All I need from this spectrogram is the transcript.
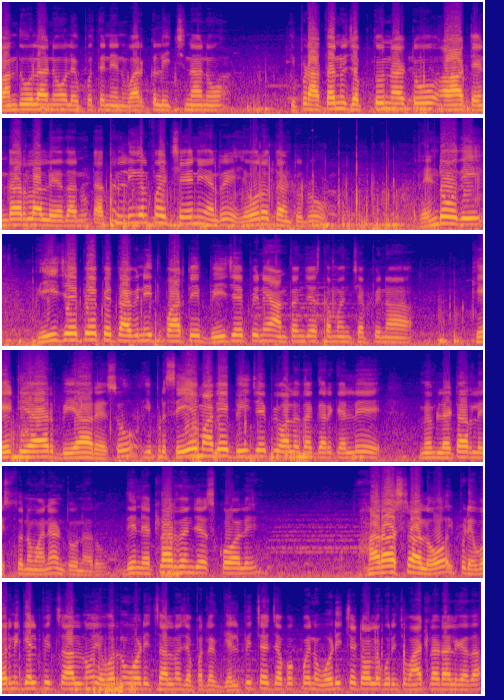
బంధువులను లేకపోతే నేను వర్కులు ఇచ్చినాను. ఇప్పుడు అతను చెప్తున్నట్టు ఆ టెండర్లా లేదనుంటే అతను లీగల్ ఫైట్ చేయనియన్రి ఎవరొద్దు అంటుర్రు. రెండవది బీజేపీ పెద్ద అవినీతి పార్టీ బీజేపీనే అంతం చేస్తామని చెప్పిన కేటీఆర్ బీఆర్ఎస్ ఇప్పుడు సేమ్ అదే బీజేపీ వాళ్ళ దగ్గరికి వెళ్ళి మేము లెటర్లు ఇస్తున్నామని అంటున్నారు. దీన్ని ఎట్లా అర్థం చేసుకోవాలి? మహారాష్ట్రలో ఇప్పుడు ఎవరిని గెలిపించాలనో ఎవరిని ఓడించాలనో చెప్పట్లేదు. గెలిపించేది చెప్పకపోయినా ఓడించేటోళ్ళ గురించి మాట్లాడాలి కదా.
